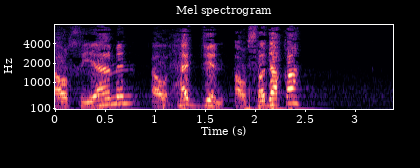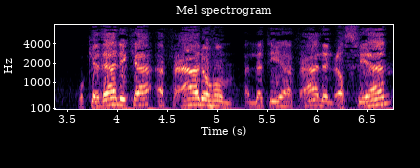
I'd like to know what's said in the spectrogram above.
أو صيام أو حج أو صدقة وكذلك أفعالهم التي هي أفعال العصيان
